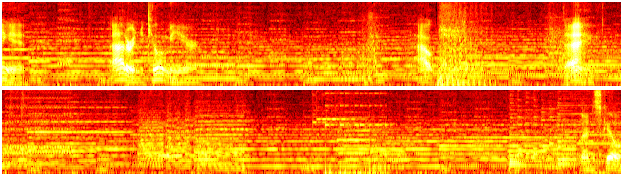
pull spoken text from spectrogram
Dang it. Adderin, you're killing me here. Ouch. Dang. Learn the skill.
